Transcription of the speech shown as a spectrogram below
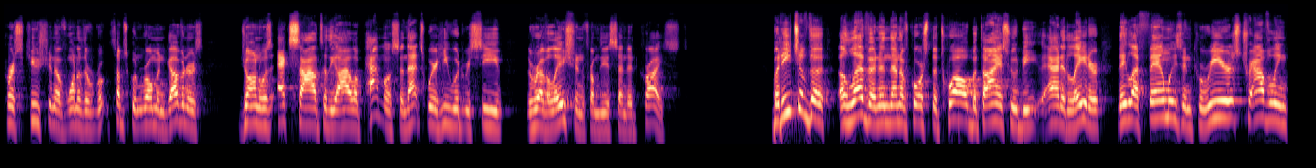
persecution of one of the subsequent Roman governors, John was exiled to the Isle of Patmos, and that's where he would receive the revelation from the ascended Christ. But each of the 11, and then of course the 12, Matthias, who would be added later, they left families and careers, traveling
